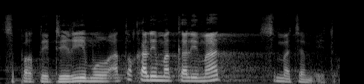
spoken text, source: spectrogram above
seperti dirimu atau kalimat-kalimat semacam itu.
